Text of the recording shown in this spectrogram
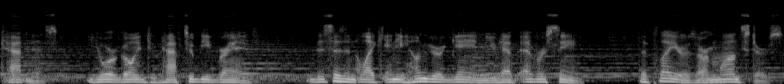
Katniss, you're going to have to be brave. This isn't like any Hunger game you have ever seen. The players are monsters.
